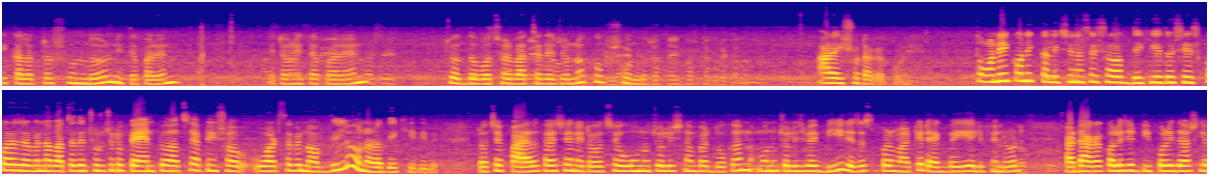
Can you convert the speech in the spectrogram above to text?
এই কালারটাও সুন্দর, নিতে পারেন। এটাও নিতে পারেন। চোদ্দ বছর বাচ্চাদের জন্য খুব সুন্দর। আড়াইশো টাকা করে। তো অনেক অনেক কালেকশন আছে, সব দেখিয়ে তো শেষ করা যাবে না। বাচ্চাদের ছোট ছোট প্যান্টও আছে। আপনি সব হোয়াটসঅ্যাপে নক দিলে ওনারা দেখিয়ে দিবে। এটা হচ্ছে পায়েল ফ্যাশন এটা হচ্ছে উনচল্লিশ নাম্বার দোকান, উনচল্লিশ by B Reza super market এক বাই এলিফেন্ট রোড আর ঢাকা কলেজের বিপরীতে আসলে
